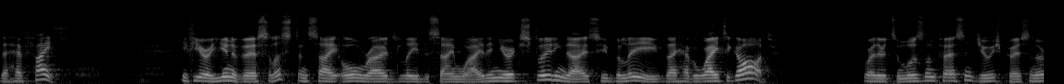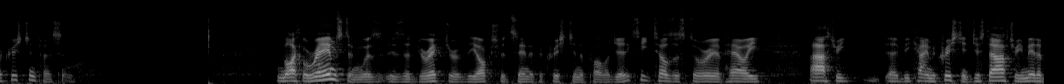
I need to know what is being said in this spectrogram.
that have faith. If you're a universalist and say all roads lead the same way, then you're excluding those who believe they have a way to God, whether it's a Muslim person, Jewish person, or a Christian person. Michael Ramsden was, is a director of the Oxford Centre for Christian Apologetics. He tells a story of how he, after he uh, became a Christian, just after he met a,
